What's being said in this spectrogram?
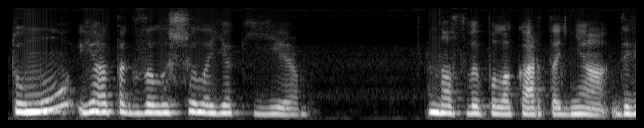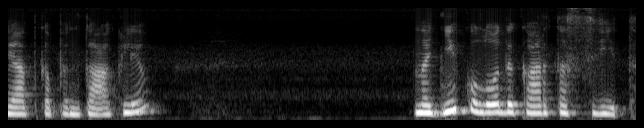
Тому я так залишила, як є. У нас випала карта дня дев'ятка пентаклів. На дні колоди карта світ.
